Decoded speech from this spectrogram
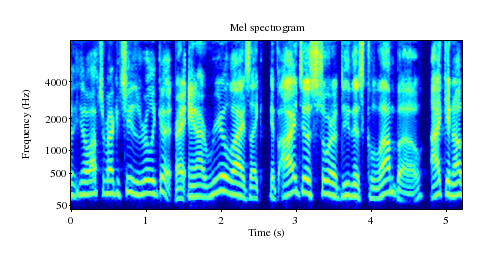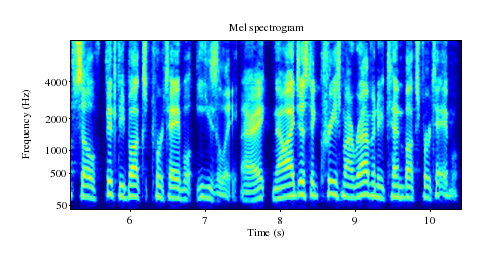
you know lobster mac and cheese is really good, right? And I realized like if I just sort of do this Columbo, I can upsell fifty bucks per table easily. All right, now I just increased my revenue ten bucks per table.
